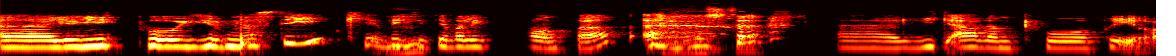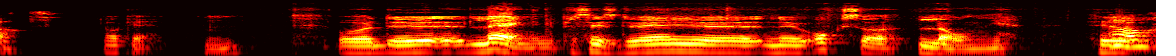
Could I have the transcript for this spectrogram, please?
Uh, jag gick på gymnastik, mm. vilket jag var lite lång för. uh, gick även på friidrott. Okej. Okay. Mm. Och du, längd, precis, du är ju nu också lång. Hur, ja.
